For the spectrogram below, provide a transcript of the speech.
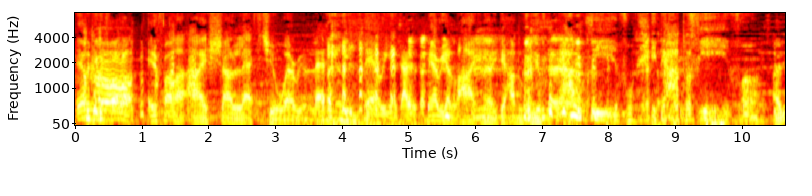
é porque ele fala. Ele fala, I shall left you where you left me, buried, buried alive, né? Enterrado vivo. Enterrado vivo, enterrado vivo. Aí ele.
